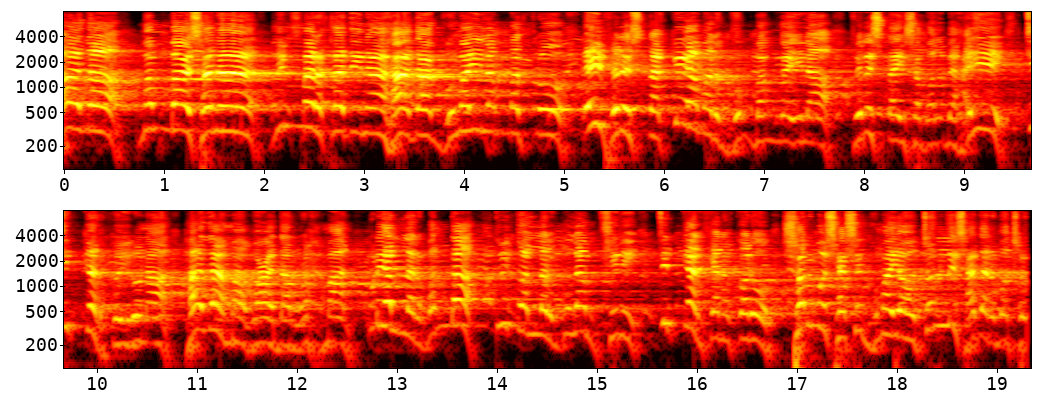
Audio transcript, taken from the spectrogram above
হাদা মাম্বা সানা মিম্মার কাদিনা, হাদা ঘুমাইলাম মাত্র। এই ফেরেশতা কে আমার ঘুম ভাঙ্গাইলা? ফেরেশতা এসে বলবে, হাই, চিৎকার কইরো না, হাদা মা ওয়াদার রহমান ওরে আল্লাহর বান্দা, তুই তো আল্লাহর গোলাম ছিলি, চিৎকার কেন করো? সর্বশেষে ঘুমাইয়াও চল্লিশ হাজার বছর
